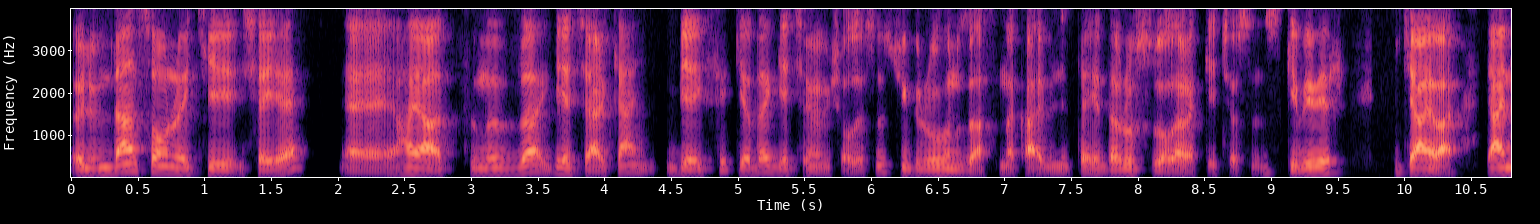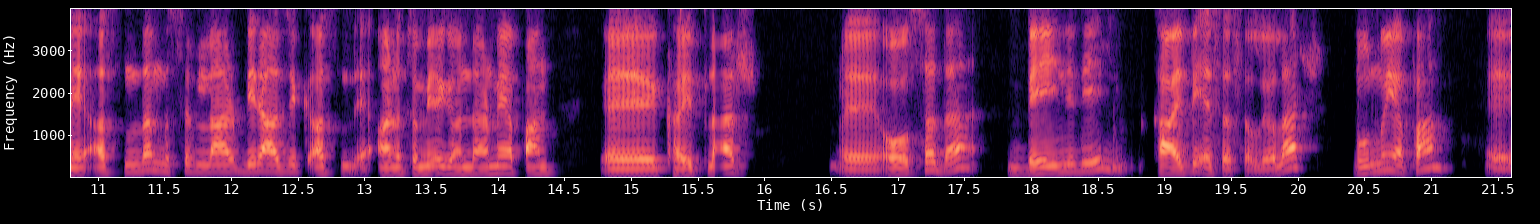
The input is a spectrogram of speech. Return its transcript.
ölümden sonraki şeye e, hayatınıza geçerken bir eksik ya da geçememiş oluyorsunuz. Çünkü ruhunuz aslında kalbinizde ya da ruhsuz olarak geçiyorsunuz gibi bir hikaye var. Yani aslında Mısırlılar birazcık aslında anatomiye gönderme yapan e, kayıtlar e, olsa da beyni değil kalbi esas alıyorlar. Bunu yapan e,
